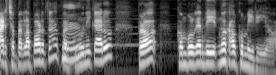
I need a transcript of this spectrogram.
marxa per la porta per Mm. comunicar-ho, però, com volguem dir, no cal que ho miri jo.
